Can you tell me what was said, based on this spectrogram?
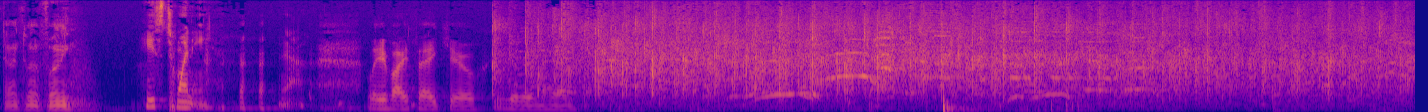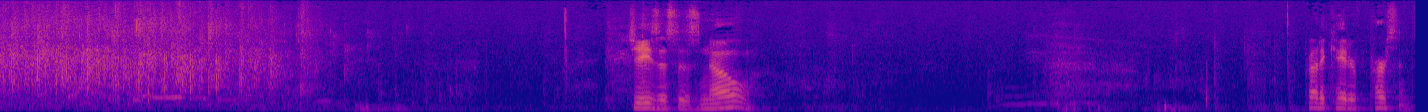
that's not funny. He's 20. Yeah. Levi, thank you. You Give him a hand. Jesus is no predicator of persons.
